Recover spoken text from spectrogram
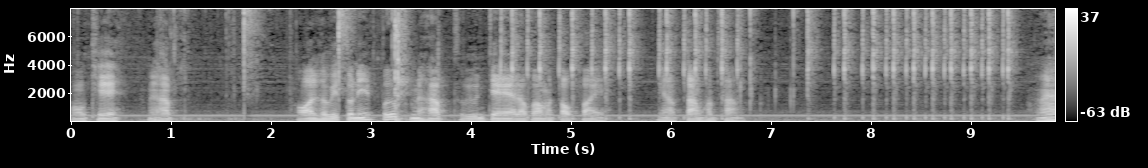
โอเคนะครับออนสวิตช์ตัวนี้ปุ๊บนะครับสวิตช์กุญแจเราก็มาต็อปไฟ นะครับ ตามคำสั่งอ่า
